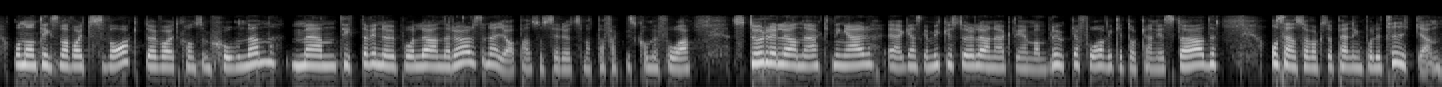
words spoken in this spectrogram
och någonting som har varit svagt det har varit konsumtionen. Men tittar vi nu på lönerörelserna i Japan så ser det ut som att man faktiskt kommer få större löneökningar, eh, ganska mycket större löneökningar än man brukar få vilket då kan ge stöd. Och sen så har vi också penningpolitiken.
